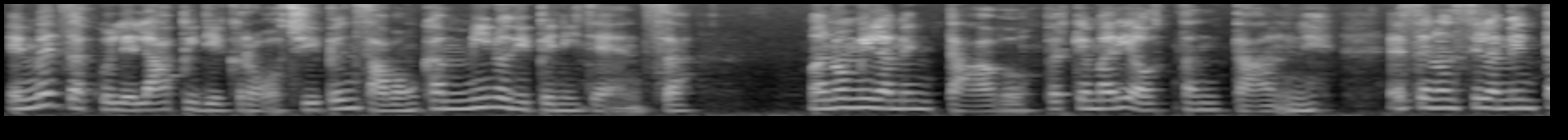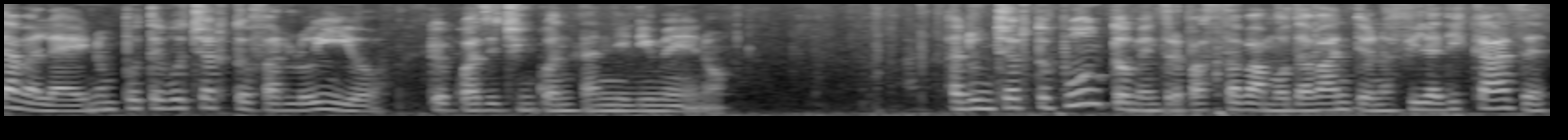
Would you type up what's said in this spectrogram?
e in mezzo a quelle lapidi e croci pensavo a un cammino di penitenza. Ma non mi lamentavo, perché Maria ha 80 anni, e se non si lamentava lei non potevo certo farlo io, che ho quasi 50 anni di meno. Ad un certo punto, mentre passavamo davanti a una fila di case,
